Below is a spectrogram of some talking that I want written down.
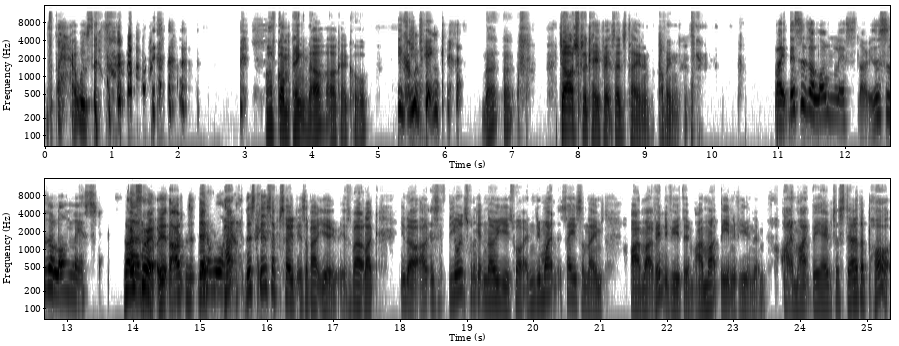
what the hell was this? I've gone pink now. Okay, cool. You gone pink. No, no. Josh gonna keep it. It's entertaining. I think. Like this is a long list though. This is a long list. Go Um, for it. I- This this episode is about you. It's about like you know, the audience want to get to know you as well, and you might say some names. I might have interviewed them. I might be interviewing them. I might be able to stir the pot.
